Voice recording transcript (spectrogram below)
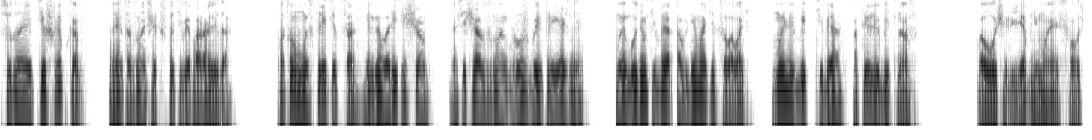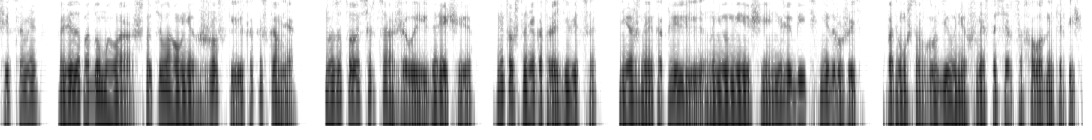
«Сюда идти шлюпка, а это значит, что тебе пора, Лида. Потом мы встретиться и говорить еще, а сейчас в знак дружбы и приязни мы будем тебя обнимать и целовать. Мы любить тебя, а ты любить нас». По очереди обнимаясь с волчицами, Лида подумала, что тела у них жесткие, как из камня, но зато сердца живые и горячие, не то что некоторые девицы, нежные, как лилии, но не умеющие ни любить, ни дружить, потому что в груди у них вместо сердца холодный кирпич.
